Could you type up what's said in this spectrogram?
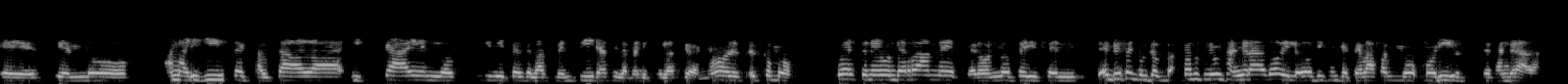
eh, siendo amarillista, exaltada y cae en los límites de las mentiras y la manipulación, ¿no? Es, es como puedes tener un derrame, pero no te dicen, empiezan con que vas a tener un sangrado y luego dicen que te vas a morir de sangrada.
